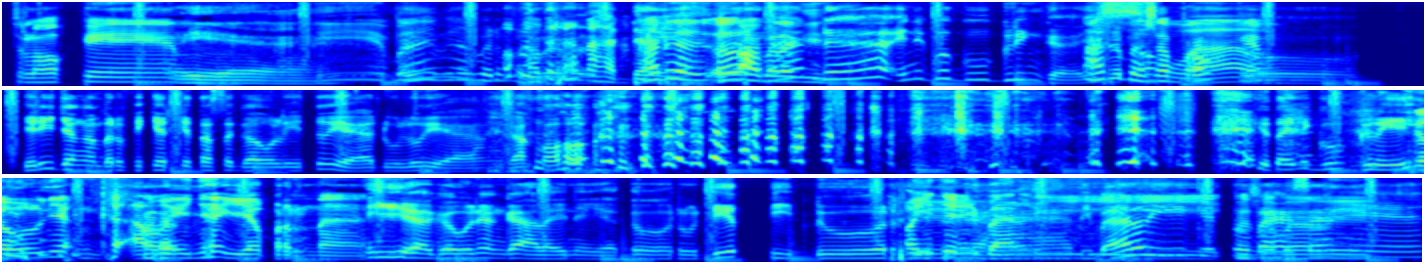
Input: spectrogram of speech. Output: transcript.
Celoken. Iya. Iya, banyak. Oh, beneran ada. Ada, ya? oh, apa lagi? Ada. Ini gue googling guys. Ada bahasa Oh, wow. prokem. Oh. Jadi jangan berpikir kita segaul itu ya dulu ya. Enggak kok. kita ini googling. Gaulnya enggak alainya iya pernah. Iya gaulnya enggak lainnya ya tuh Rudit tidur Oh, itu gitu di kan. Bali. Di Bali gitu Bahasa bahasanya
